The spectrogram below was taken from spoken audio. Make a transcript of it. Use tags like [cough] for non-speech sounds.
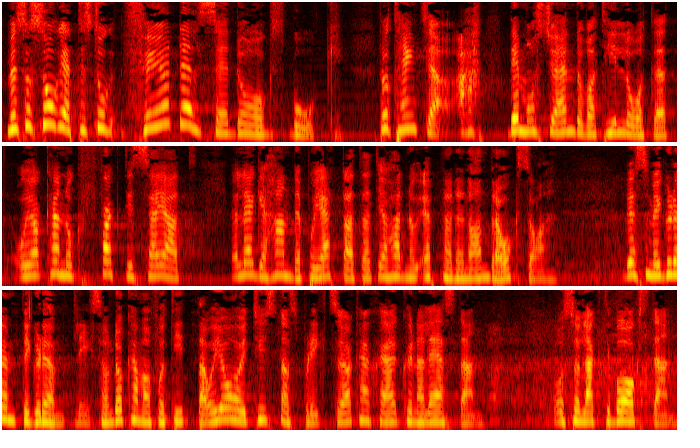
Men så såg jag att det stod födelsedagsbok. Då tänkte jag, ah, det måste ju ändå vara tillåtet. Och jag kan nog faktiskt säga att jag lägger handen på hjärtat att jag hade nog öppnat den andra också. Det som är glömt är glömt, liksom. då kan man få titta. Och jag har ju tystnadsplikt så jag kanske hade kunnat läsa den och så lagt tillbaks den.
